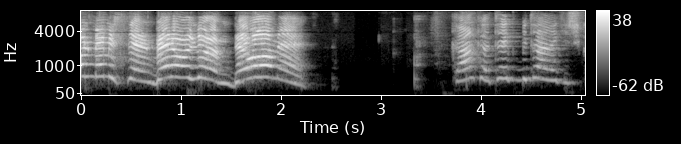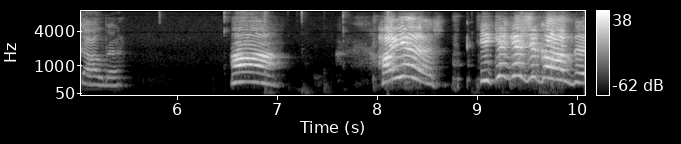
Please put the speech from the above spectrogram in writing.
ölmemişsin. Ben öldüm. Devam et. Kanka tek bir tane kişi kaldı. Ha. Hayır. İki kişi kaldı.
